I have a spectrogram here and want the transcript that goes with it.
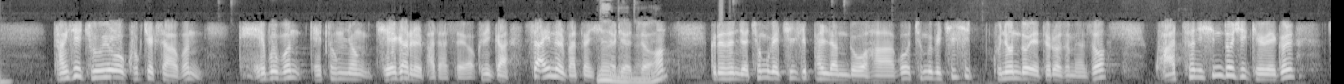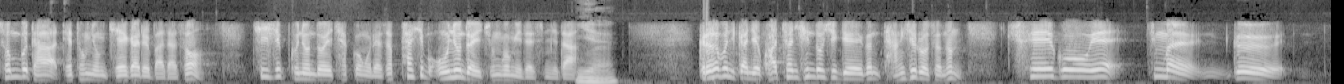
당시 주요 국책 사업은 대부분 대통령 재가를 받았어요. 그러니까 사인을 받던 시절이었죠. 네네네. 그래서 이제 1978년도하고 1979년도에 들어서면서 과천 신도시 계획을 전부 다 대통령 재가를 받아서 79년도에 착공을 해서 85년도에 준공이 됐습니다. 예. 그러다 보니까 이제 과천 신도시 계획은 당시로서는 최고의 정말 그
